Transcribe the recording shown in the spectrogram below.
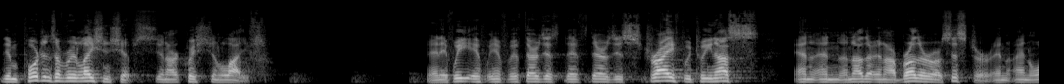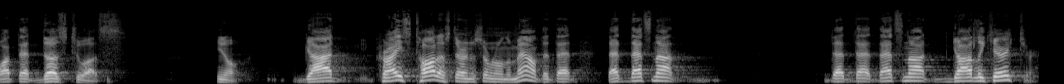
The importance of relationships in our Christian life. And if we if, if, if there's this if there's this strife between us and, and another and our brother or sister and, and what that does to us, you know, God Christ taught us there in the Sermon on the Mount that, that, that that's not that, that that's not godly character.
